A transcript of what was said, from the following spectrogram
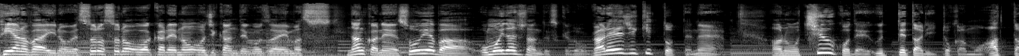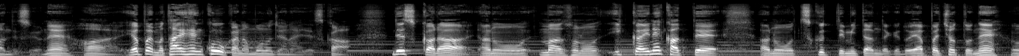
ピアノバー井上、そろそろお別れのお時間でございます。なんかね、そういえば思い出したんですけど、ガレージキットってね、あの、中古で売ってたりとかもあったんですよね。はい。やっぱりまあ大変高価なものじゃないですか。ですから、あの、まあその、一回ね、買って、あの、作ってみたんだけど、やっぱりちょっとね、うん、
